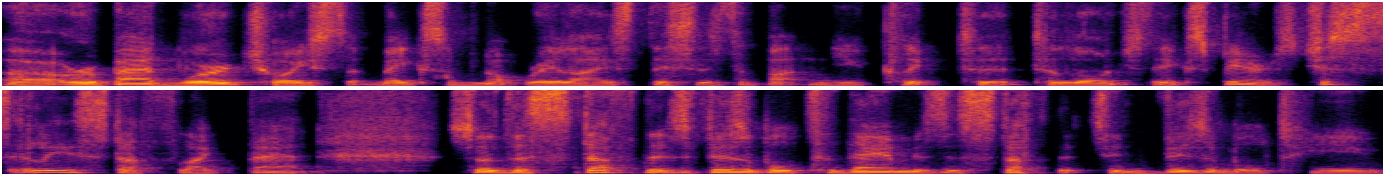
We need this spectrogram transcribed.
uh, or a bad word choice that makes them not realize this is the button you click to to launch the experience. Just silly stuff like that. So the stuff that's visible to them is the stuff that's invisible to you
